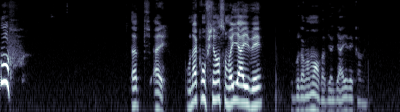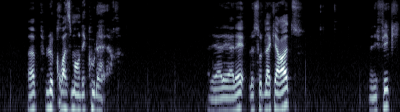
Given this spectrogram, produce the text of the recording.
Ouh Hop, allez. On a confiance, on va y arriver. Au bout d'un moment, on va bien y arriver quand même. Hop, le croisement des couleurs. Allez, allez, allez. Le saut de la carotte. Magnifique.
